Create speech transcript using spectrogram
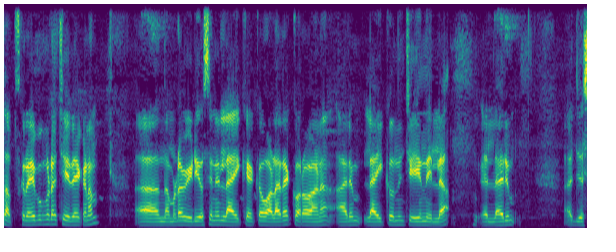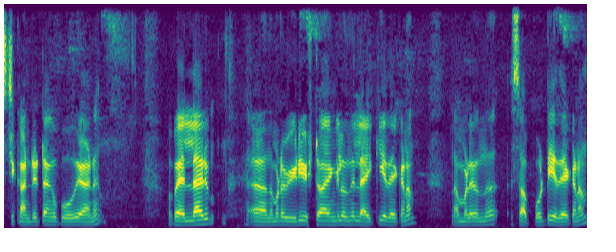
സബ്സ്ക്രൈബും കൂടെ ചെയ്തേക്കണം. നമ്മുടെ വീഡിയോസിന് ലൈക്കൊക്കെ വളരെ കുറവാണ്. ആരും ലൈക്കൊന്നും ചെയ്യുന്നില്ല. എല്ലാവരും ജസ്റ്റ് കണ്ടിട്ട് അങ്ങ് പോവുകയാണ്. അപ്പോൾ എല്ലാവരും നമ്മുടെ വീഡിയോ ഇഷ്ടമായെങ്കിൽ ഒന്ന് ലൈക്ക് ചെയ്തേക്കണം. നമ്മളെ ഒന്ന് സപ്പോർട്ട് ചെയ്തേക്കണം.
